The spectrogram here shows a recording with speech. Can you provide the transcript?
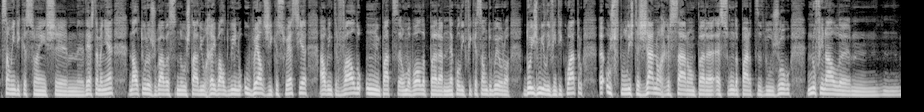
São indicações eh, desta manhã. Na altura jogava-se no estádio Rei Balduino o Bélgica-Suécia. Ao intervalo, um empate a uma bola para a qualificação do Euro 2024. Eh, os futebolistas já não regressaram para a segunda parte do jogo. No final hum,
